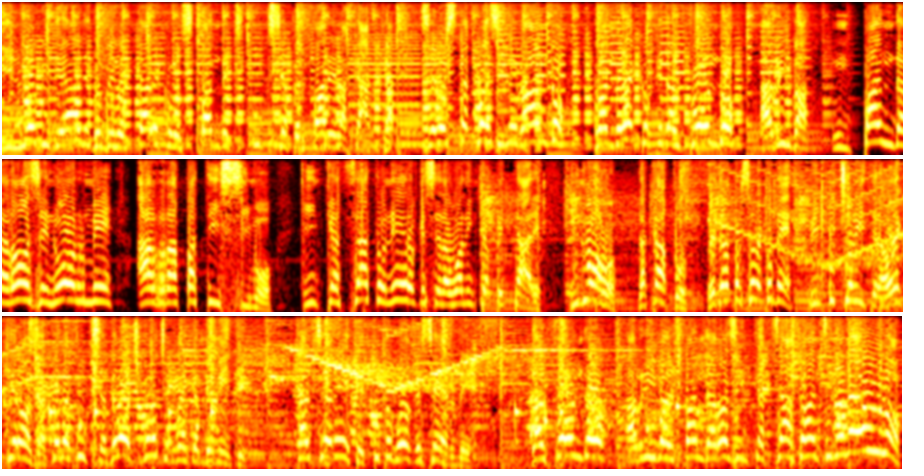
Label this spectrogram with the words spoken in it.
il luogo ideale dove lottare con lo spandex fucsia per fare la cacca. Se lo sta quasi levando quando ecco che dal fondo arriva un panda rosa enorme arrapatissimo incazzato nero che se la vuole incappettare. Di nuovo, da capo, vede la persona com'è, rimpicciolitela, orecchie rosa, coda fucsia, veloce, veloce che fa i cambiamenti. Calzi a rete, tutto quello che serve. Dal fondo arriva il panda rosa incazzato, anzi non è uno,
